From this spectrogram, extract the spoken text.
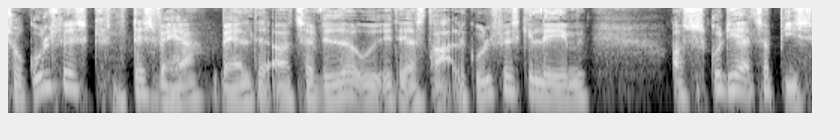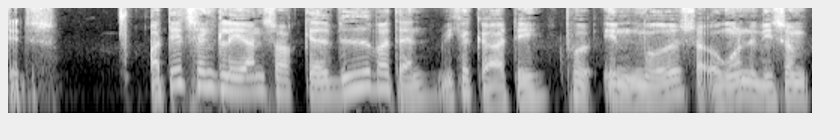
to guldfisk desværre valgte at tage videre ud i det astrale guldfiskelæme, og så skulle de altså bisættes. Og det tænkte læreren så gad vide, hvordan vi kan gøre det på en måde, så ungerne ligesom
